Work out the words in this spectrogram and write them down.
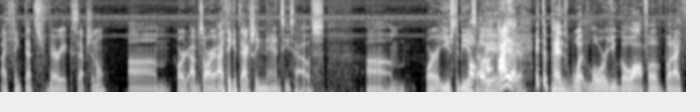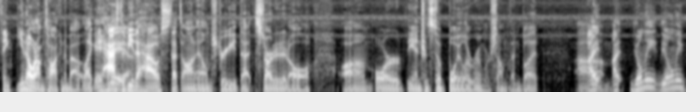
I think that's very exceptional. Um, or I'm sorry, I think it's actually Nancy's house. Um, or it used to be. A, Oh, oh, yeah, I, yeah. It depends what lore you go off of, but I think you know what I'm talking about. Like it has Yeah, to be the house that's on Elm Street that started it all, um, or the entrance to a boiler room or something. But um, I, I the only the only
